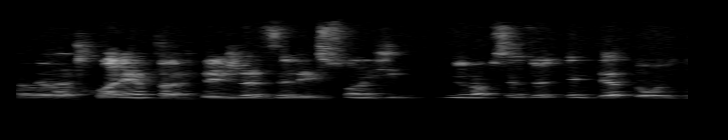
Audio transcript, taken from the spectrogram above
na verdade, 40 anos, desde as eleições de 1982.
